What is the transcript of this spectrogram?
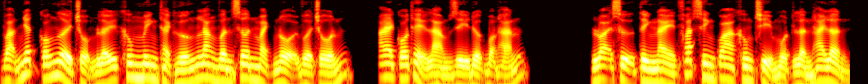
vạn nhất có người trộm lấy không minh thạch hướng Lăng Vân Sơn mạch nội vừa trốn, ai có thể làm gì được bọn hắn. Loại sự tình này phát sinh qua không chỉ một lần hai lần.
